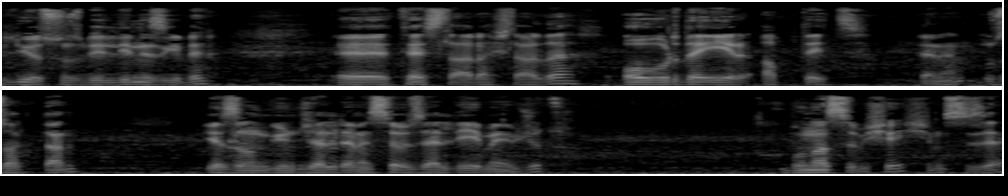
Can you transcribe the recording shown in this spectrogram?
Biliyorsunuz bildiğiniz gibi e, Tesla araçlarda over the air update denen uzaktan yazılım güncellemesi özelliği mevcut. Bu nasıl bir şey? Şimdi size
